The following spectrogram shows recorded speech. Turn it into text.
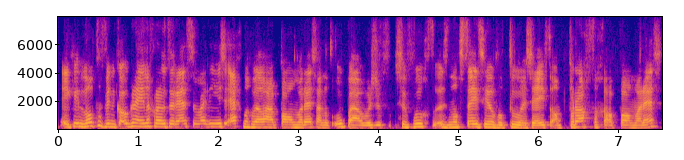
ik, Lotte vind ik ook een hele grote renster, maar die is echt nog wel haar palmares aan het opbouwen. Ze, ze voegt nog steeds heel veel toe en ze heeft al een prachtige palmares.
